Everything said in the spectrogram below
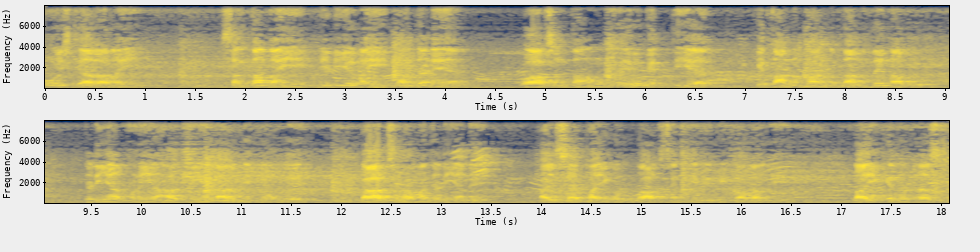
ਉਹ ਇਸ਼ਤਿਹਾਰਾਂ ਰਾਹੀਂ ਸੰਗਤਾਂ ਤਾਈਂ ਮੀਡੀਆ ਰਾਹੀਂ ਪਹੁੰਚ ਜਾਣੇ ਆ। ਉਹ ਆਪ ਸੰਗਤਾਂ ਨੂੰ ਇਹੋ ਬੇਨਤੀ ਹੈ ਕਿ ਤਨ, ਮਨ, ਧਨ ਦੇ ਨਾਲ ਜਿਹੜੀਆਂ ਆਪਣੀਆਂ ਹਾਜ਼ਰੀਆਂ ਲਾ ਕੇ ਕਿਉਂਕਿ ਕਾਰ ਸੇਵਾਵਾਂ ਜਿਹੜੀਆਂ ਨੇ, ਭਾਈ ਸਾਹਿਬ, ਭਾਈ ਗੁਰਪਾਲ ਸਿੰਘ ਜੀ, ਬੀਬੀ ਕੌਲਾ ਦੀ ਭਾਈ ਕੇਂਦਰ ਟਰਸਟ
